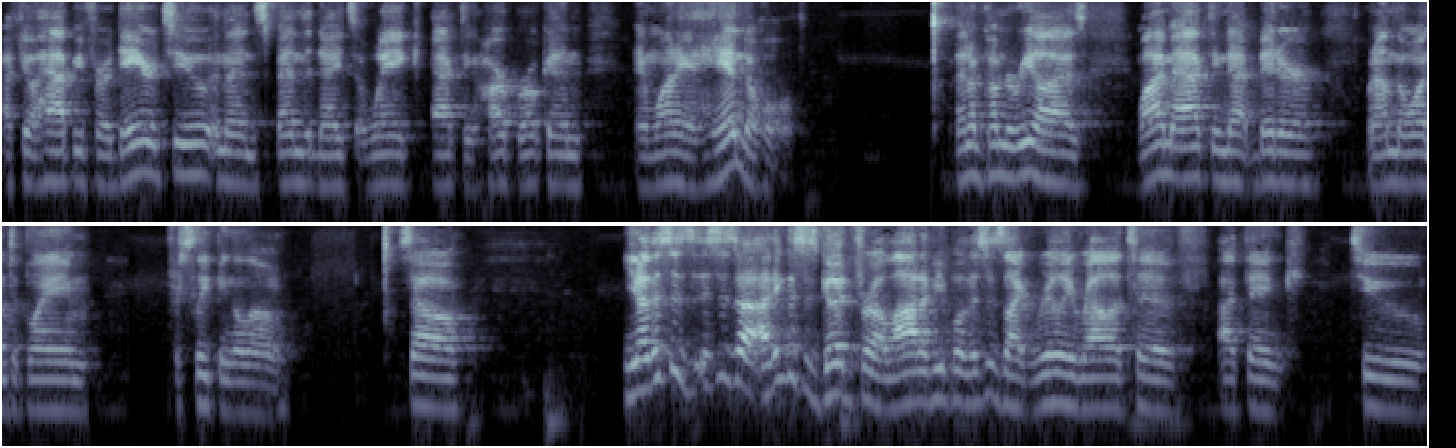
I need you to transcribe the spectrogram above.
I feel happy for a day or two and then spend the nights awake, acting heartbroken and wanting a hand to hold. Then I've come to realize why I'm acting that bitter when I'm the one to blame for sleeping alone. So you know this is this is uh, i think this is good for a lot of people this is like really relative i think to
